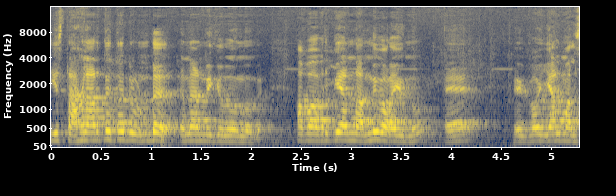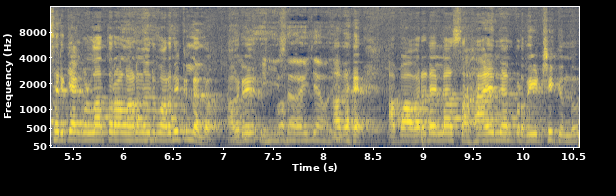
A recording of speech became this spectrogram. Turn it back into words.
ഈ സ്ഥാനാർത്ഥിത്വത്തിന് ഉണ്ട് എന്നാണ് എനിക്ക് തോന്നുന്നത്. അപ്പോൾ അവർക്ക് ഞാൻ നന്ദി പറയുന്നു. ഇപ്പോൾ ഇയാൾ മത്സരിക്കാൻ കൊള്ളാത്ത ഒരാളാണെന്ന് അവർ പറഞ്ഞിട്ടില്ലല്ലോ. അവർ അതെ. അപ്പോൾ അവരുടെ എല്ലാ സഹായം ഞാൻ പ്രതീക്ഷിക്കുന്നു.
